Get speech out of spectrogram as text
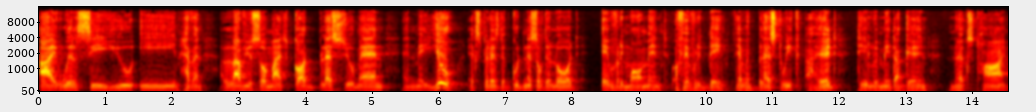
I will see you in heaven. I love you so much. God bless you, man. And may you experience the goodness of the Lord every moment of every day. Have a blessed week ahead till we meet again next time.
